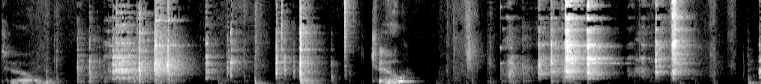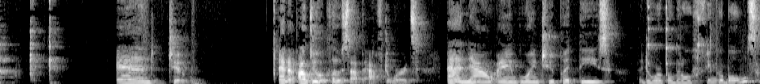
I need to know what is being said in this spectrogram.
Two. Two. And two. And I'll do a close up afterwards. And now I am going to put these adorable little finger bowls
